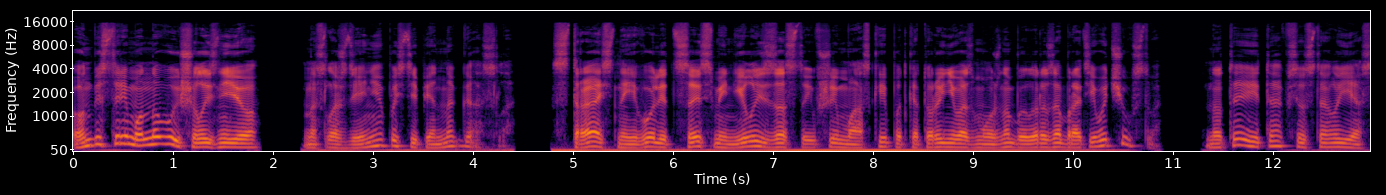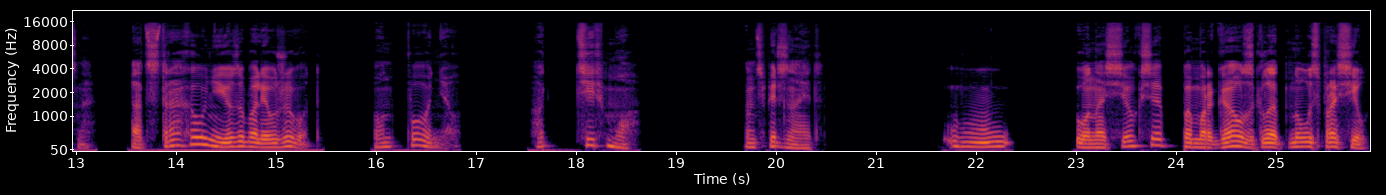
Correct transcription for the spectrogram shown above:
Он бесцеремонно вышел из нее. Наслаждение постепенно гасло. Страсть на его лице сменилась застывшей маской, под которой невозможно было разобрать его чувства. Но Тея и так все стало ясно. От страха у нее заболел живот. Он понял. Вот дерьмо. Он теперь знает. У... Он осекся, поморгал, сглотнул и спросил.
